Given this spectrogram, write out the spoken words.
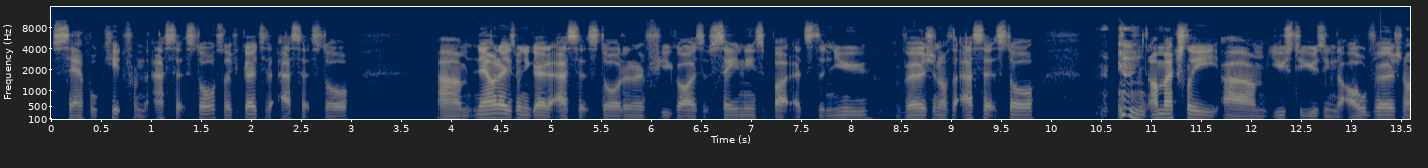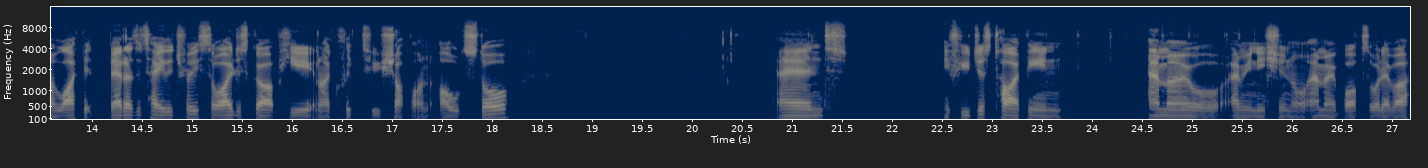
sample kit from the asset store so if you go to the asset store um, nowadays when you go to asset store I don't know if you guys have seen this but it's the new version of the asset store I'm actually um, used to using the old version. I like it better to tell you the truth. So I just go up here and I click to shop on old store. And if you just type in ammo or ammunition or ammo box or whatever,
